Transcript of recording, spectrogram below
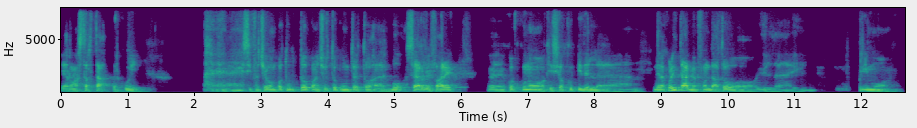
era una startup per cui eh, si faceva un po' tutto, poi a un certo punto ho detto, eh, boh, serve fare eh, qualcuno che si occupi del, della qualità, abbiamo fondato il, il, primo,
